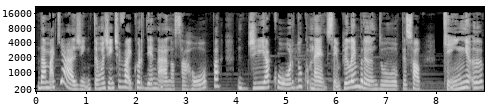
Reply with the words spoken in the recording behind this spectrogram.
da maquiagem. Então, a gente vai coordenar nossa roupa de acordo, né, sempre lembrando, pessoal, quem uh,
